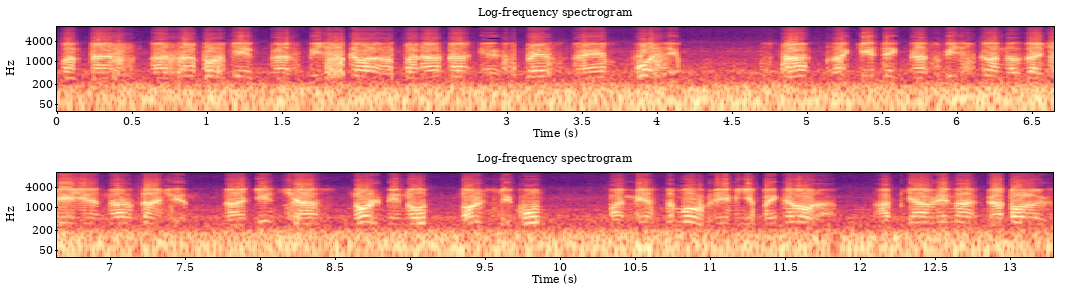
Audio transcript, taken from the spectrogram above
репортаж о запуске космического аппарата «Экспресс-АМ-8». Старт ракеты космического назначения назначен на 1 час 0 минут 0 секунд по местному времени Байконура. Объявлено готовность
